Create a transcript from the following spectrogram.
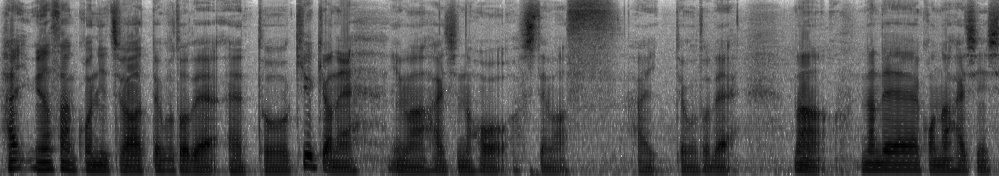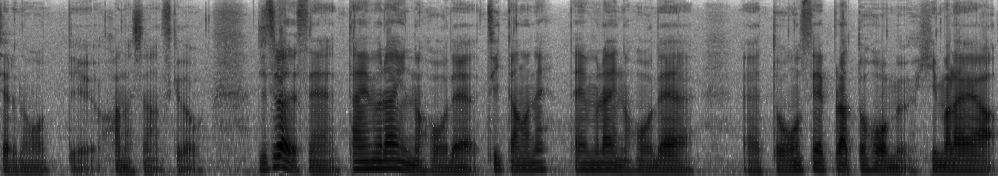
はい、皆さんこんにちは。ということで、えっと、急遽ね、今配信の方してます。はい、ということで、まあ、なんでこんな配信してるのっていう話なんですけど、実はですね、タイムラインの方で、Twitter のね、タイムラインの方で、えっと、音声プラットフォーム、ヒマラヤ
